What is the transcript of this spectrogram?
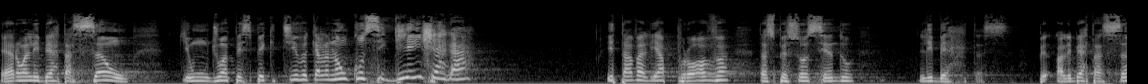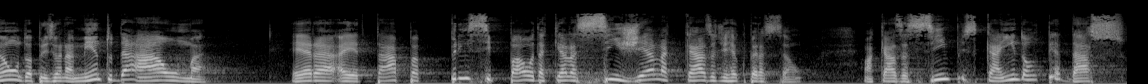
Era uma libertação de, um, de uma perspectiva que ela não conseguia enxergar. E estava ali a prova das pessoas sendo libertas. A libertação do aprisionamento da alma era a etapa principal daquela singela casa de recuperação. Uma casa simples, caindo ao pedaço.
